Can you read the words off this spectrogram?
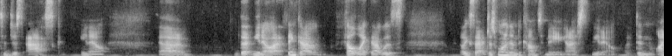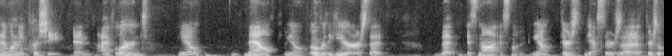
to just ask. You know, uh, that you know, I think I felt like that was, like I said, I just wanted them to come to me, and I just, you know, I didn't, I didn't want to be pushy. And I've learned, you know, now you know over the years that that it's not it's not you know there's yes there's a there's a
